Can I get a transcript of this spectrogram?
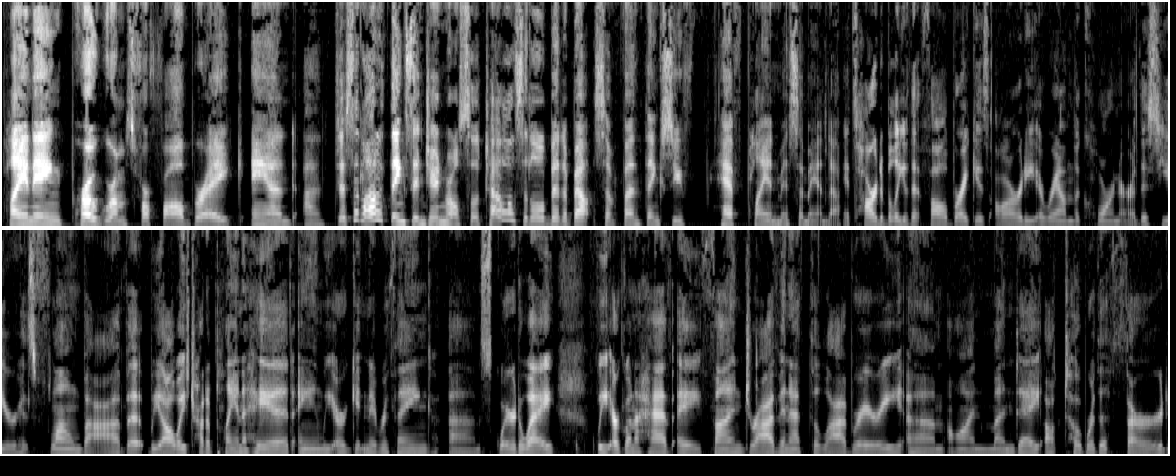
planning programs for fall break and uh, just a lot of things in general. So tell us a little bit about some fun things you've have planned, Miss Amanda? It's hard to believe that fall break is already around the corner. This year has flown by, but we always try to plan ahead and we are getting everything um, squared away. We are going to have a fun drive in at the library um, on Monday, October the 3rd.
